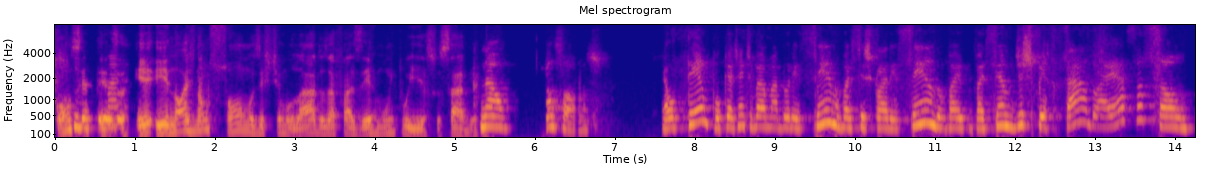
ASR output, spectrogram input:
Com certeza. E, e, nós não somos estimulados a fazer muito isso, sabe? Não, não somos. É o tempo que a gente vai amadurecendo, vai se esclarecendo, vai, vai sendo despertado a essa ação.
